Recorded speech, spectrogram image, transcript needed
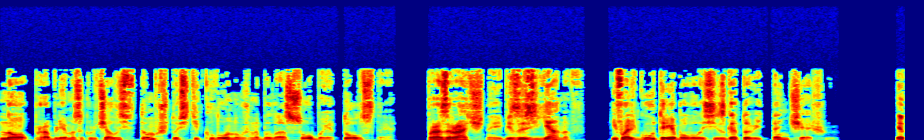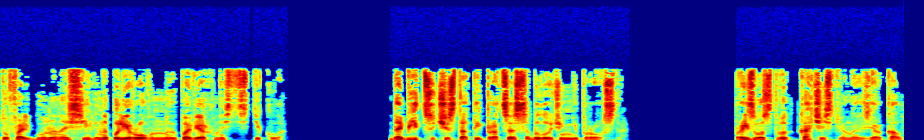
Но проблема заключалась в том, что стекло нужно было особое, толстое, прозрачное, без изъянов, и фольгу требовалось изготовить тончайшую. Эту фольгу наносили на полированную поверхность стекла. Добиться чистоты процесса было очень непросто. Производство качественных зеркал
